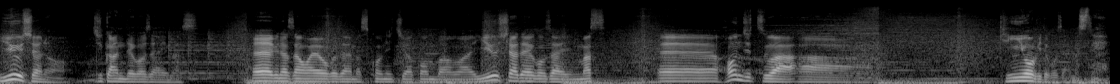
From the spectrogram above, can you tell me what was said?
勇者の時間でございます、えー皆さんおはようございます。こんにちは。こんばんは。勇者でございます、えー本日は金曜日でございますね、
